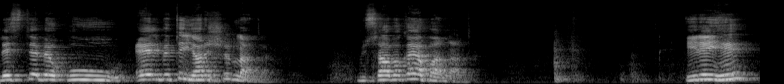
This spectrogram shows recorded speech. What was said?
Lestebeku elbette yarışırlardı. Müsabaka yaparlardı. İleyhi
